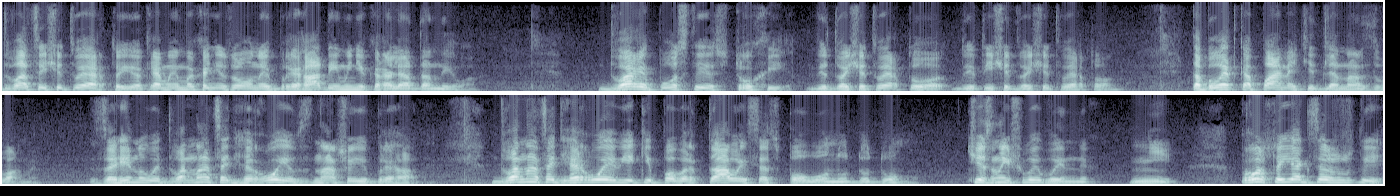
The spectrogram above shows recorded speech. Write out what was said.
24-ї окремої механізованої бригади імені короля Данила. Два репости з трухи від 24 2024 таблетка пам'яті для нас з вами. Загинули 12 героїв з нашої бригади. 12 героїв, які поверталися з полону додому. Чи знайшли винних? Ні. Просто як завжди,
